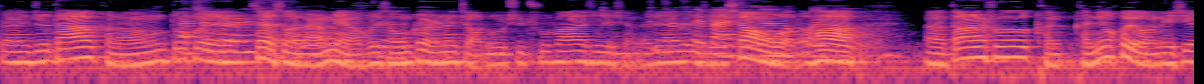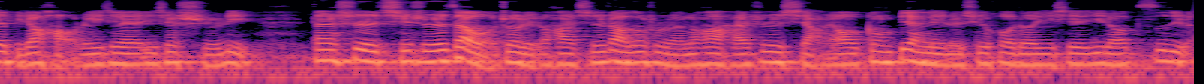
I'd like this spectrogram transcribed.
但是就大家可能都会在所难免会从个人的角度去出发去选择这些问题。像我的话，呃，当然说肯肯定会有那些比较好的一些一些实例。但是其实，在我这里的话，其实大多数人的话，还是想要更便利的去获得一些医疗资源。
